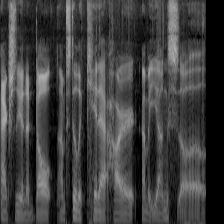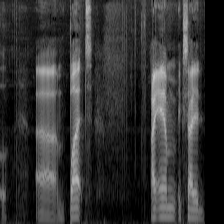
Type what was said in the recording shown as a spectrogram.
actually an adult. I'm still a kid at heart. I'm a young soul. Um, but I am excited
